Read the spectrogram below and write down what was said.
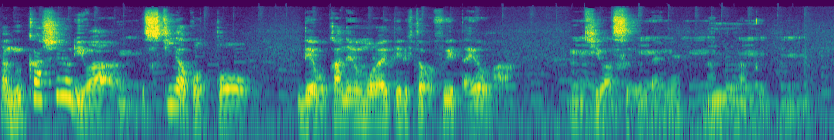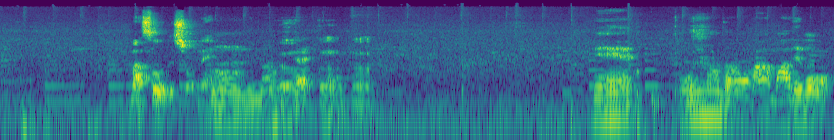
まあ、昔よりは好きなことでお金をもらえてる人が増えたような気はするんだよね、なん。となく。まあそうでしょうね。うん、今の時代。うんうん、ねえ、どんなんだろうな。まあでも、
